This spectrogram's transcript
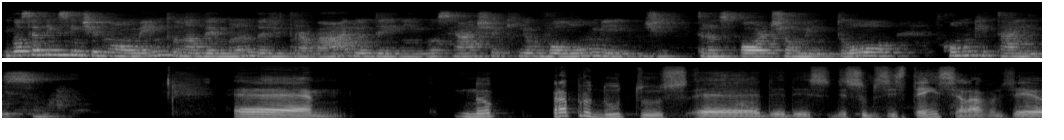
E você tem sentido um aumento na demanda de trabalho, Deni? Você acha que o volume de transporte aumentou? Como que está isso? É, para produtos é, de, de, de, subsistência, lá vamos dizer,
